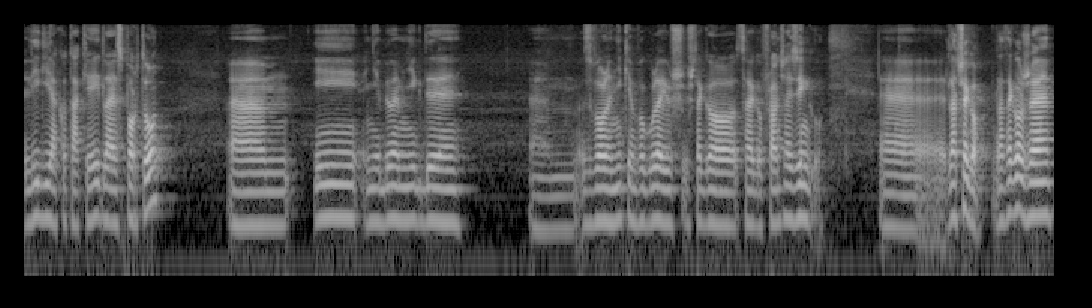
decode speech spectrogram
ligi jako takiej dla e-sportu um, i nie byłem nigdy um, zwolennikiem w ogóle już, już tego całego franchisingu. E, dlaczego? Dlatego, że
